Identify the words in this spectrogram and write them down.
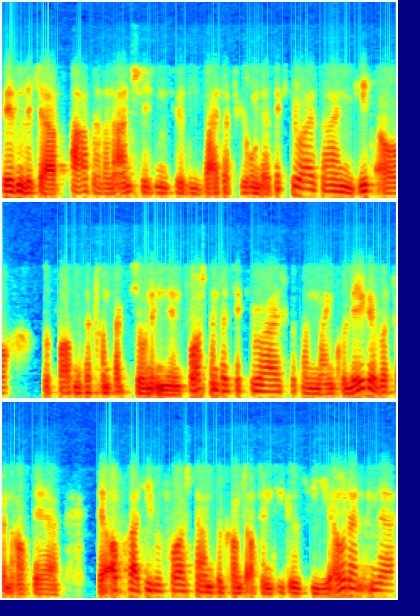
wesentlicher Partner dann anschließend für die Weiterführung der Securize sein. Geht auch sofort mit der Transaktion in den Vorstand der Securize. Wird dann mein Kollege, wird dann auch der, der operative Vorstand, bekommt auch den Titel CEO dann in der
